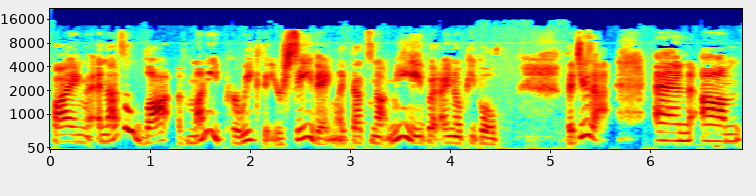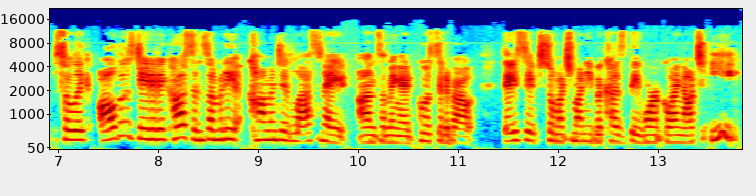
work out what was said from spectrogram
buying. And that's a lot of money per week that you're saving. Like that's not me, but I know people that do that. And um, so like all those day to day costs. And somebody commented last night on something I posted about they saved so much money because they weren't going out to eat.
